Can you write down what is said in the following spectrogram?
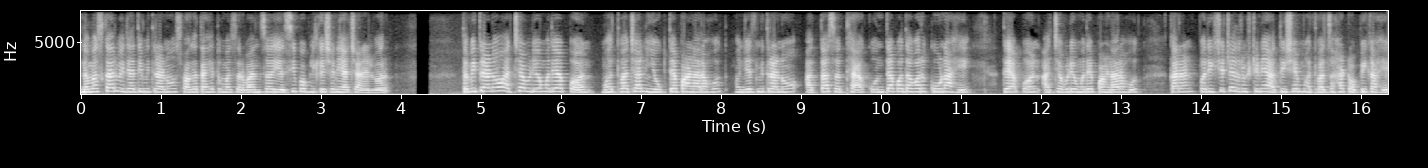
नमस्कार विद्यार्थी मित्रांनो स्वागत आहे तुम्हा सर्वांचं एस सी पब्लिकेशन या चॅनलवर. तर मित्रांनो आजच्या व्हिडिओमध्ये आपण महत्त्वाच्या नियुक्त्या पाहणार आहोत. म्हणजेच मित्रांनो आत्ता सध्या कोणत्या पदावर कोण आहे ते आपण आजच्या व्हिडिओमध्ये पाहणार आहोत. कारण परीक्षेच्या दृष्टीने अतिशय महत्त्वाचा हा टॉपिक आहे.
